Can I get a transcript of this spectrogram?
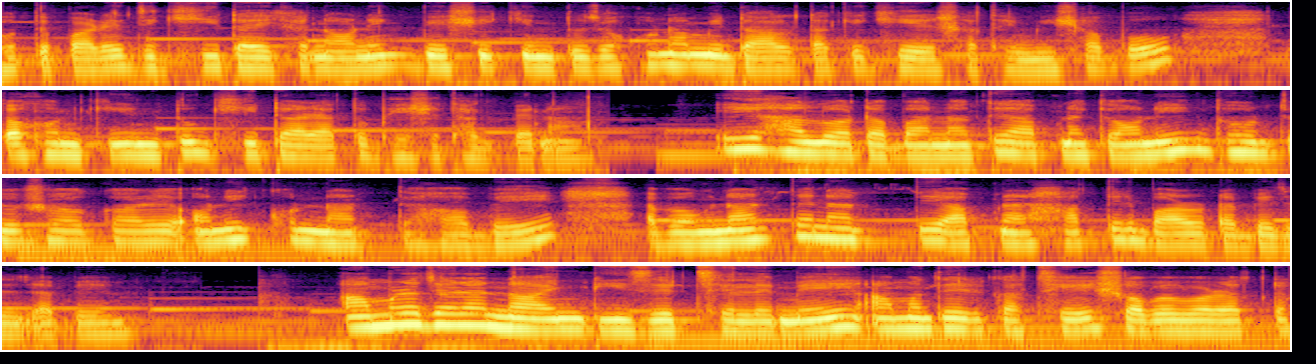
হতে পারে যে ঘিটা এখানে অনেক বেশি, কিন্তু যখন আমি ডালটাকে ঘিয়ের সাথে মিশাবো, তখন কিন্তু ঘিটা আর এত ভেসে থাকবে না। এই হালুয়াটা বানাতে আপনাকে অনেক ধৈর্য সহকারে অনেকক্ষণ নাড়তে হবে এবং নাড়তে নাড়তে আপনার হাতের বারোটা বেজে যাবে। আমরা যারা নাইনটিজের ছেলে মেয়ে, আমাদের কাছে শবে বরাতটা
